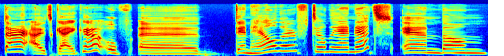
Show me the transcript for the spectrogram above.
daar uitkijken op eh, Den Helder, vertelde jij net. En dan,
